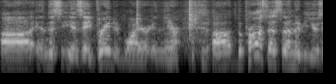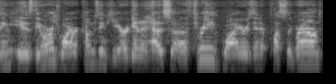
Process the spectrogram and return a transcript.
and this is a braided wire in there. the process that I'm going to be using is the orange wire comes in here. Again, it has three wires in it plus the ground.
